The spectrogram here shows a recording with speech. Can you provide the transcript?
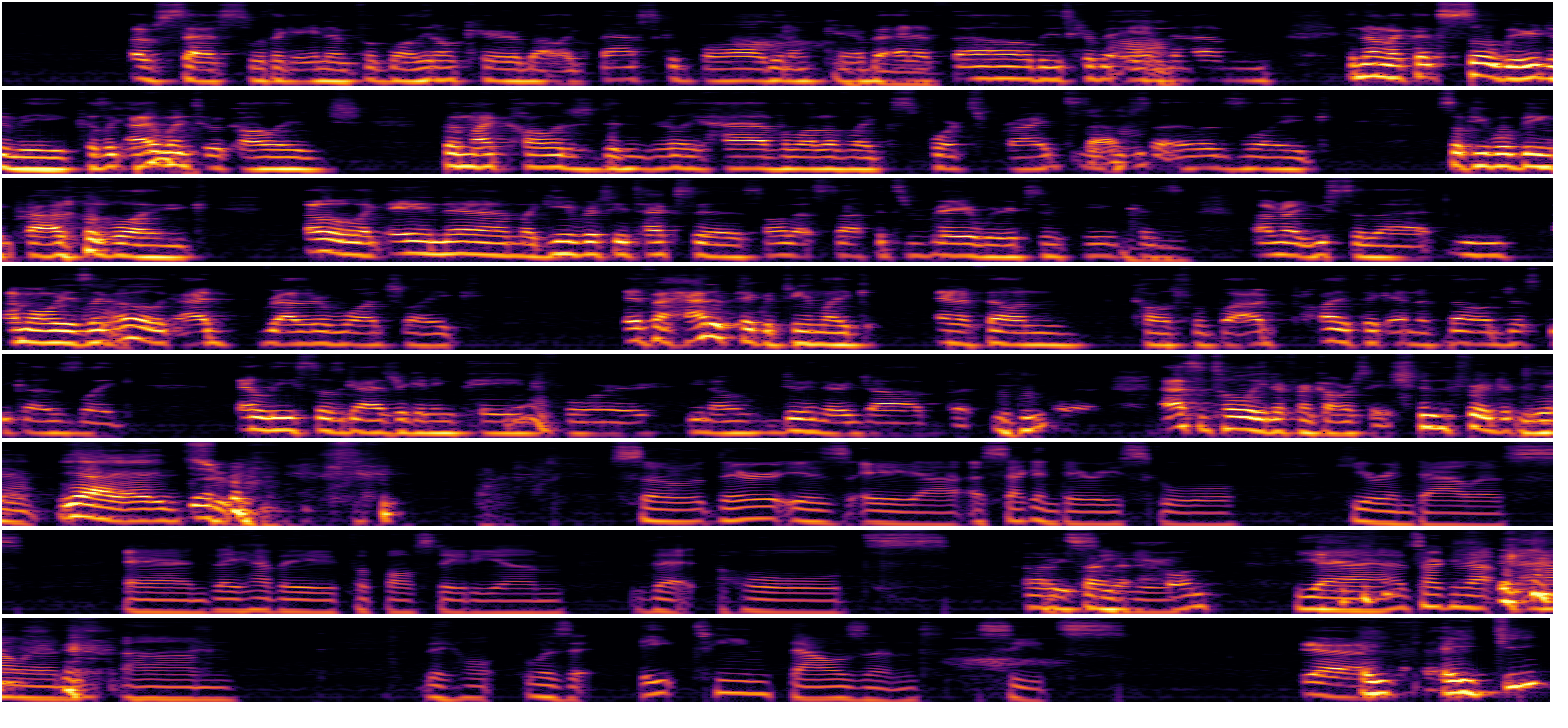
obsessed with like A&M football. They don't care about like basketball. They don't care about mm-hmm. NFL. They just care about A&M. And I'm like, that's so weird to me because like yeah. I went to a college, but my college didn't really have a lot of like sports pride stuff. Mm-hmm. So it was like, so people being proud of like, oh, like A&M, like University of Texas, all that stuff. It's very weird to me because mm-hmm. I'm not used to that. And I'm always yeah. like, oh, like I'd rather watch like if I had to pick between like NFL and college football, I would probably pick NFL just because like at least those guys are getting paid yeah. for you know doing their job. But mm-hmm. uh, that's a totally different conversation for a different. Yeah, yeah, yeah, it's true. so there is a uh, a secondary school here in Dallas, and they have a football stadium that holds. Oh, you're talking about here. Allen? Yeah, I'm talking about Allen. Um, they hold was it eighteen thousand seats? Yeah, eighty.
